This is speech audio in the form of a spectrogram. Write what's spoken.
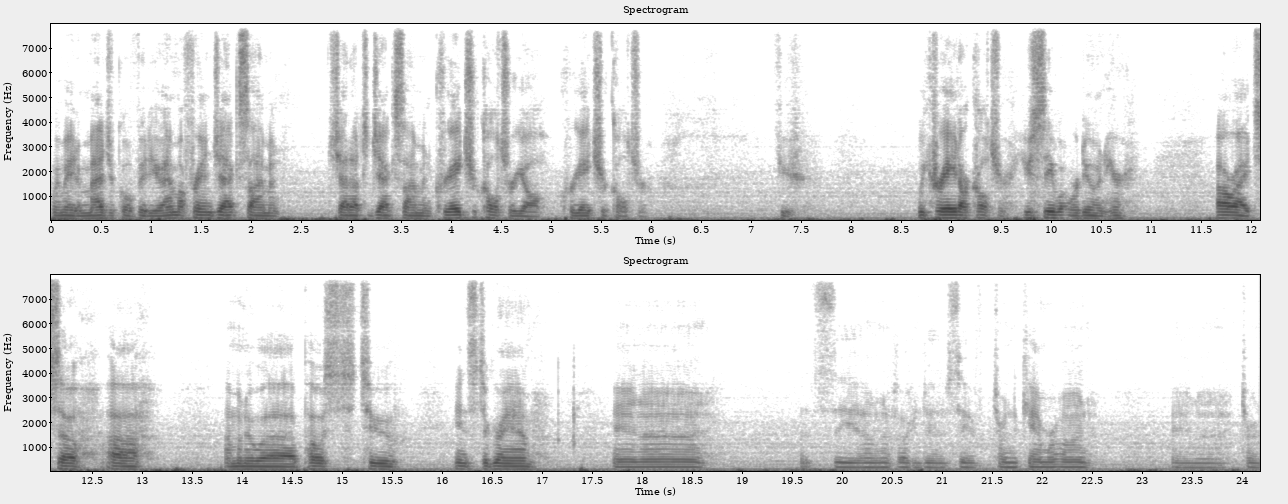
we made a magical video. And my friend Jack Simon. Shout out to Jack Simon. Create your culture, y'all. Create your culture. If you we create our culture. You see what we're doing here. All right, so uh, I'm going to uh, post to Instagram and uh, let's see. I don't know if I can do it. See, if turn the camera on and uh, turn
